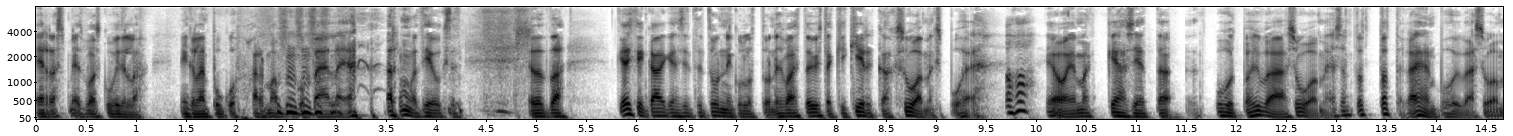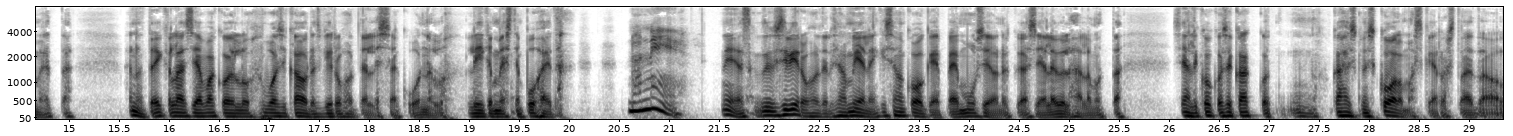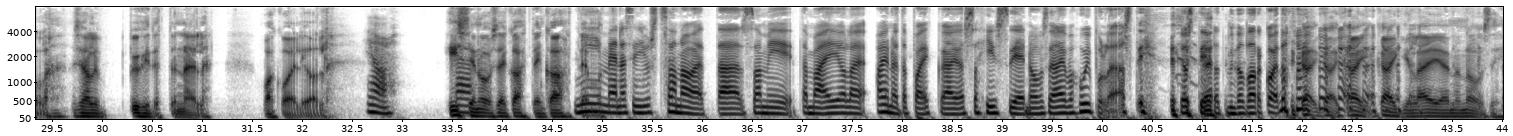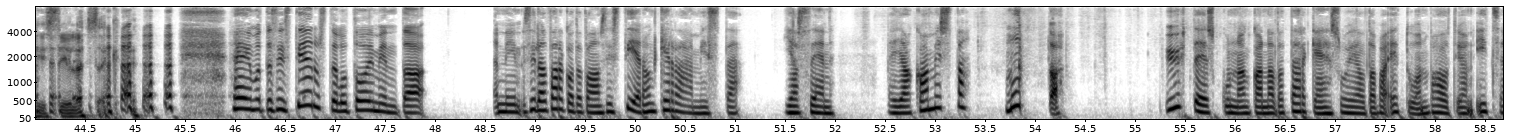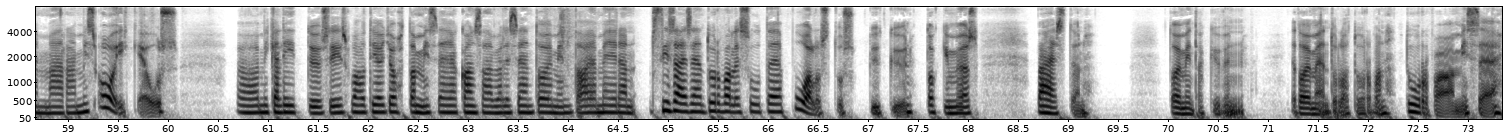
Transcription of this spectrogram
herrasmies, voisi kuvitella minkälainen puku, harmaa puku päällä ja harmaat hiukset. Ja tota, kesken kaiken sitten tunnin kuluttua, niin se vaihtoi yhtäkkiä kirkkaaksi suomeksi puheen. Oho. Joo, ja mä kehäsin, että puhutpa hyvää suomea. Sanoin, tot, totta kai hän puhuu hyvää suomea, että hän on teikäläisiä vakoillut vuosikaudet Viruhotellissa ja kuunnellut liikemiesten puheita. No niin. Niin, ja se Viruhotelli, on mielenkiin, se on KGP-museo nykyään siellä ylhäällä, mutta siellä oli koko se kakko, 23. kerros taitaa olla. Se oli pyhitetty näille vakoilijoille. Joo. Hissi nousee kahteen kahteen. Niin, mutta... meinasin just sanoa, että Sami, tämä ei ole ainoita paikkoja, jossa hissi ei nouse aivan huipulle asti, jos tiedät, mitä tarkoitan. Ka- ka- ka- kaikilla ei aina nouse hissi ylös. Hei, mutta siis tiedustelutoiminta, niin sillä tarkoitetaan siis tiedon keräämistä ja sen jakamista, mutta yhteiskunnan kannalta tärkein suojeltava etu on valtion itsemääräämisoikeus – mikä liittyy siis valtion johtamiseen ja kansainväliseen toimintaan ja meidän sisäiseen turvallisuuteen ja puolustuskykyyn. Toki myös väestön toimintakyvyn ja toimeentuloturvan turvaamiseen.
